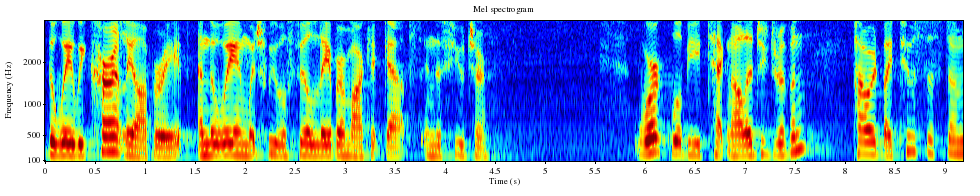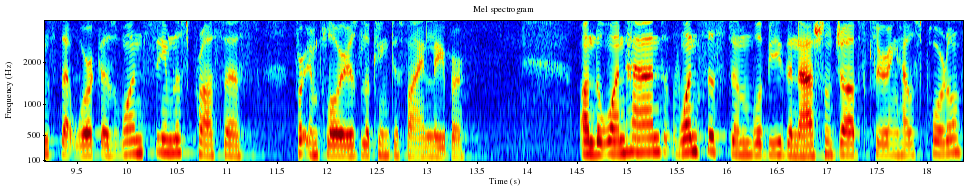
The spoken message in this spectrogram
the way we currently operate and the way in which we will fill labor market gaps in the future. WORC will be technology driven, powered by two systems that work as one seamless process for employers looking to find labor. On the one hand, one system will be the National Jobs Clearinghouse portal,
